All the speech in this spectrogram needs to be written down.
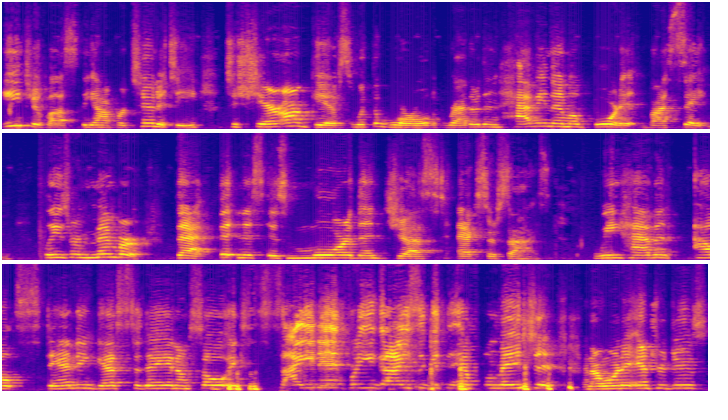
each of us the opportunity to share our gifts with the world rather than having them aborted by Satan. Please remember that fitness is more than just exercise. We have an outstanding guest today, and I'm so excited for you guys to get the information. And I want to introduce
